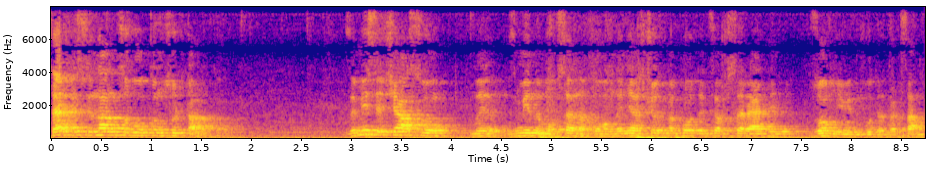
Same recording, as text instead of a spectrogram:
сервіс фінансового консультанта. За місяць часу ми змінимо все наповнення, що знаходиться всередині. Зовні він буде так само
